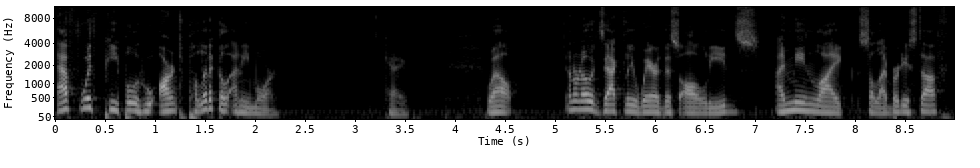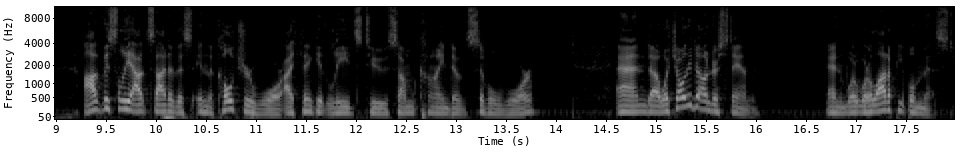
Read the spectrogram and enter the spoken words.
F with people who aren't political anymore. Okay. Well, I don't know exactly where this all leads. I mean, like celebrity stuff. Obviously, outside of this, in the culture war, I think it leads to some kind of civil war. And uh, what y'all need to understand, and what, what a lot of people missed,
